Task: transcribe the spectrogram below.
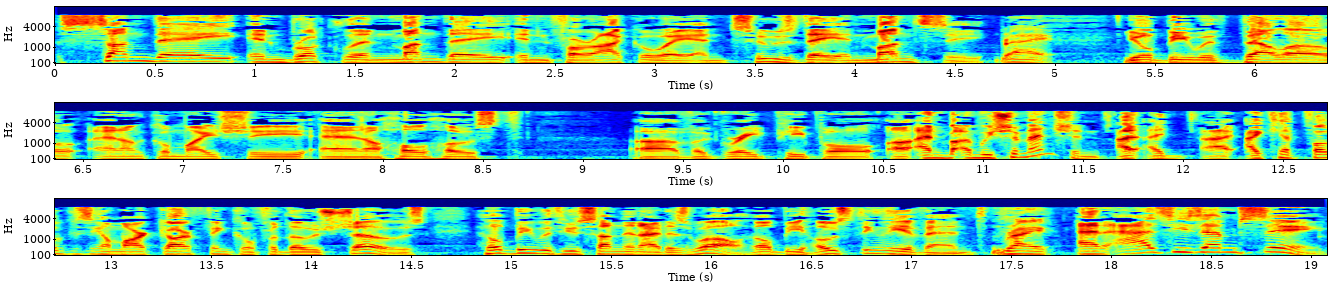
Sunday in Brooklyn, Monday in Far Rockaway, and Tuesday in Monsey. Right. You'll be with Bello and Uncle Moishy and a whole host of a great people. Uh, and, and we should mention, I, I, I kept focusing on Mark Garfinkel for those shows. He'll be with you Sunday night as well. He'll be hosting the event. Right. And as he's emceeing,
